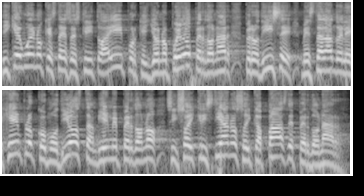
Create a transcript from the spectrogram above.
Y qué bueno que está eso escrito ahí, porque yo no puedo perdonar, pero dice, me está dando el ejemplo como Dios también me perdonó. Si soy cristiano, soy capaz de perdonar.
